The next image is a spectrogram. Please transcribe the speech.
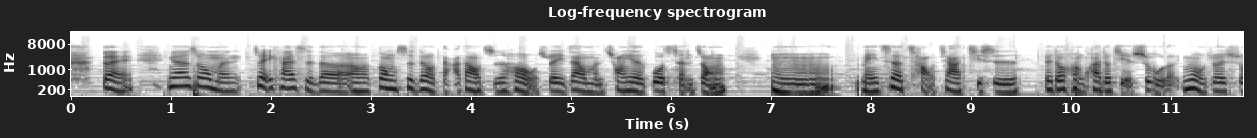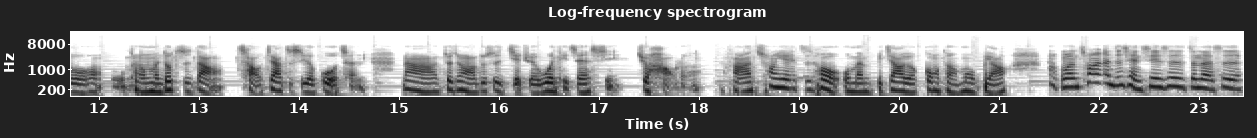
对，应该说我们最一开始的呃共识都有达到之后，所以在我们创业的过程中，嗯，每一次的吵架其实也都很快就结束了。因为我就会说，可能我们都知道，吵架只是一个过程，那最重要就是解决问题这件事情就好了。反而创业之后，我们比较有共同的目标。我们创业之前其实是真的是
